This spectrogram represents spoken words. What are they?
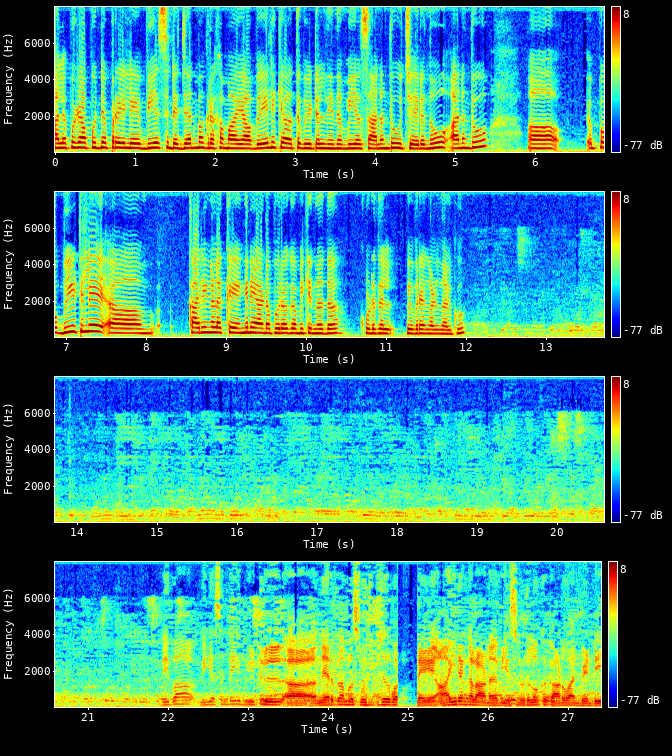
ആലപ്പുഴ പുന്നപ്രയിലെ വി എസിന്റെ ജന്മഗ്രഹമായ വേലിക്കകത്ത് വീട്ടിൽ നിന്ന് വി എസ് അനന്തു ചേരുന്നു. അനന്തു ഇപ്പോൾ വീട്ടിലെ കാര്യങ്ങളൊക്കെ എങ്ങനെയാണ് പുരോഗമിക്കുന്നത്? കൂടുതൽ വിവരങ്ങൾ നൽകൂ. ദീപ വി എസിന്റെ വീട്ടിൽ നേരത്തെ നമ്മൾ സൂചിപ്പിച്ചതുപോലെ ആയിരങ്ങളാണ് വി എസ് ഒരു നോക്ക് കാണുവാൻ വേണ്ടി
